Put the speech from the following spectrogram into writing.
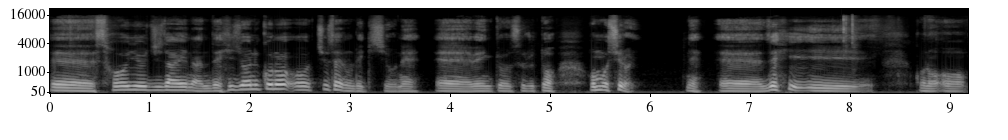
えー、そういう時代なんで非常にこの中世の歴史をね、えー、勉強すると面白い。ねえー、ぜひこの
